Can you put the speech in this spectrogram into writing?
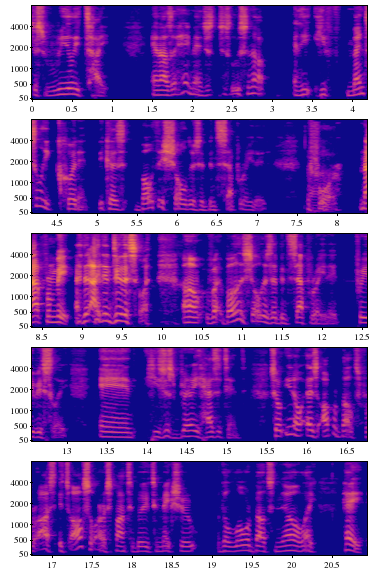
just really tight. And I was like, hey, man, just, just loosen up. And he, he mentally couldn't because both his shoulders had been separated uh-huh. before. Uh, Not from me. I, I, didn't do this one. Um, but both his shoulders had been separated previously. And he's just very hesitant. So, you know, as upper belts for us, it's also our responsibility to make sure the lower belts know, like, hey,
